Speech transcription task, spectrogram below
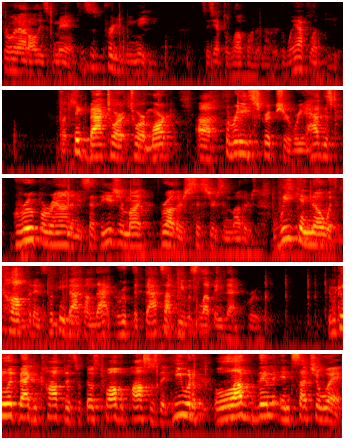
throwing out all these commands. This is pretty unique. He says you have to love one another the way I've loved you. So I think back to our to our Mark uh, 3 scripture where he had this group around him. He said, These are my brothers, sisters, and mothers. We can know with confidence, looking back on that group, that that's how he was loving that group. We can look back in confidence with those 12 apostles that he would have loved them in such a way.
